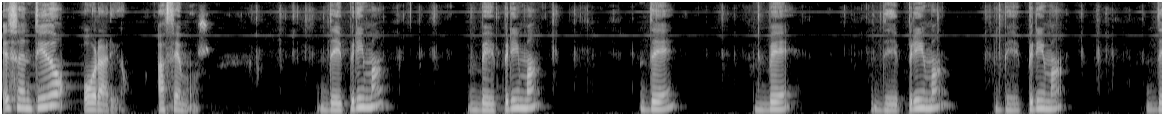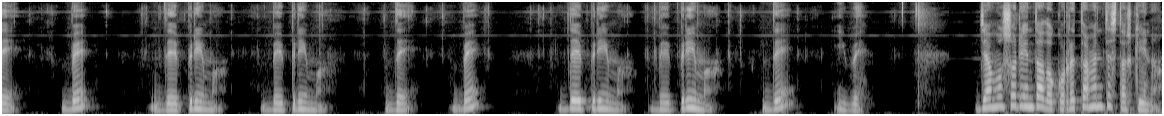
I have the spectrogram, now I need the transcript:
es sentido horario. Hacemos D', B', D, B, D', B', D, B, D', B', D, B, D', B', D y B. Ya hemos orientado correctamente esta esquina.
